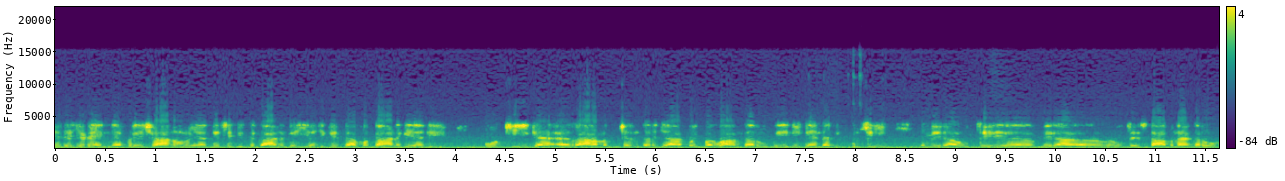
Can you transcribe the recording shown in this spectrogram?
ਇਹਦੇ ਜਿਹੜੇ ਇੰਨੇ ਪਰੇਸ਼ਾਨ ਹੋਏ ਆ ਕਿਸੇ ਦੀ ਦੁਕਾਨ ਗਈ ਹੈ ਜੀ ਕਿਸੇ ਦਾ ਮਕਾਨ ਗਿਆ ਜੀ ਉਹ ਠੀਕ ਹੈ ਰਾਮ ਚੰਦਰ ਜਾਂ ਕੋਈ ਭਗਵਾਨ ਦਾ ਰੂਪ ਇਹ ਨਹੀਂ ਕਹਿੰਦਾ ਕਿ ਤੁਸੀਂ ਮੇਰਾ ਉੱਥੇ ਮੇਰਾ ਉੱਥੇ ਸਥਾਪਨਾ ਕਰੋ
